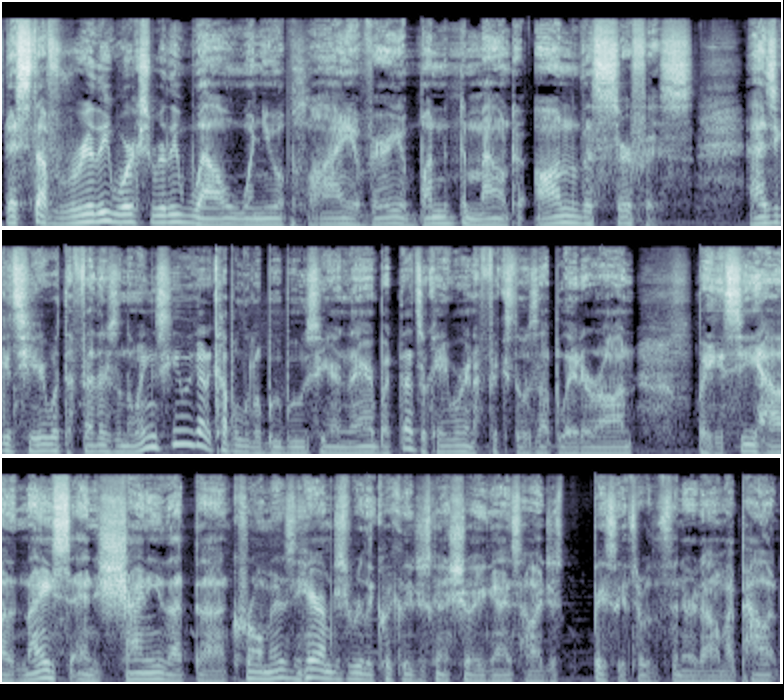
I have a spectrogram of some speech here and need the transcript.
This stuff really works really well when you apply a very abundant amount on the surface. As you can see here with the feathers on the wings, here we got a couple little boo-boos here and there, but that's okay. We're going to fix those up later on. But you can see how nice and shiny that uh, chrome is. Here I'm just really quickly just going to show you guys how I just basically throw the thinner down on my palette.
